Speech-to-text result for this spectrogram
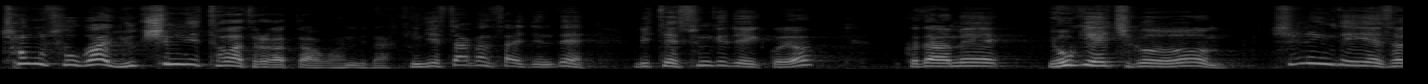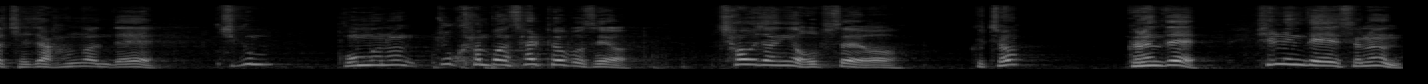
청수가 60리터가 들어갔다고 합니다. 굉장히 작은 사이즈인데 밑에 숨겨져 있고요. 그 다음에 여기에 지금 힐링데이에서 제작한 건데 지금 보면은 쭉 한번 살펴보세요. 샤워장이 없어요. 그쵸? 그런데 힐링데이에서는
